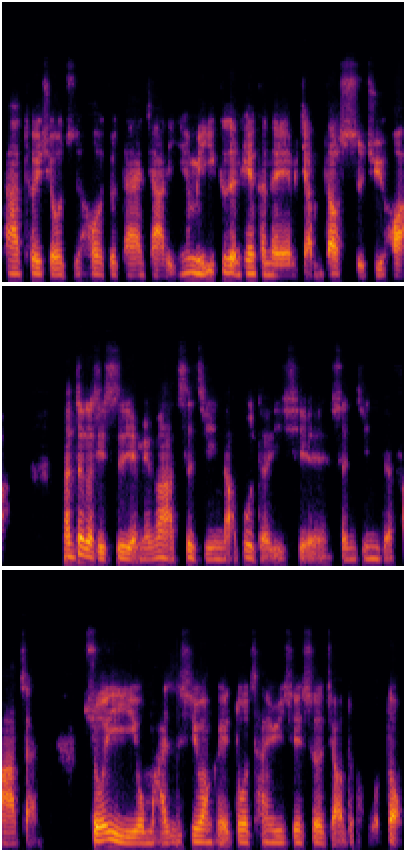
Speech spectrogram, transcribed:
他退休之后就待在家里，因为一个整天可能也讲不到十句话。那这个其实也没办法刺激脑部的一些神经的发展。所以我们还是希望可以多参与一些社交的活动，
